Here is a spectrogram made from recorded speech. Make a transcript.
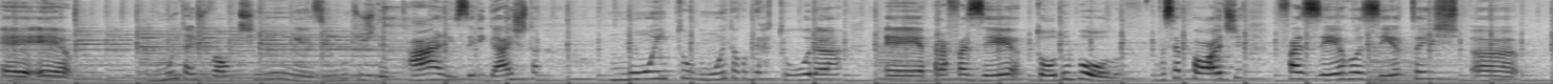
é, é, muitas voltinhas e muitos detalhes, ele gasta muito, muita cobertura é, para fazer todo o bolo. Você pode fazer rosetas uh,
